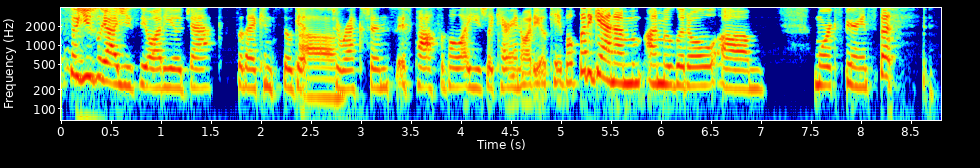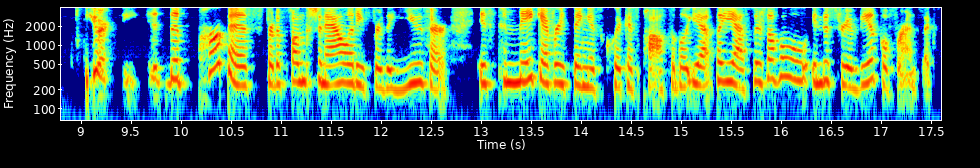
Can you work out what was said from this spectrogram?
so usually I use the audio jack so that I can still get oh. directions if possible. I usually carry an audio cable, but again, I'm I'm a little. Um, more experience. But your the purpose for the functionality for the user is to make everything as quick as possible yeah but yes there's a whole industry of vehicle forensics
